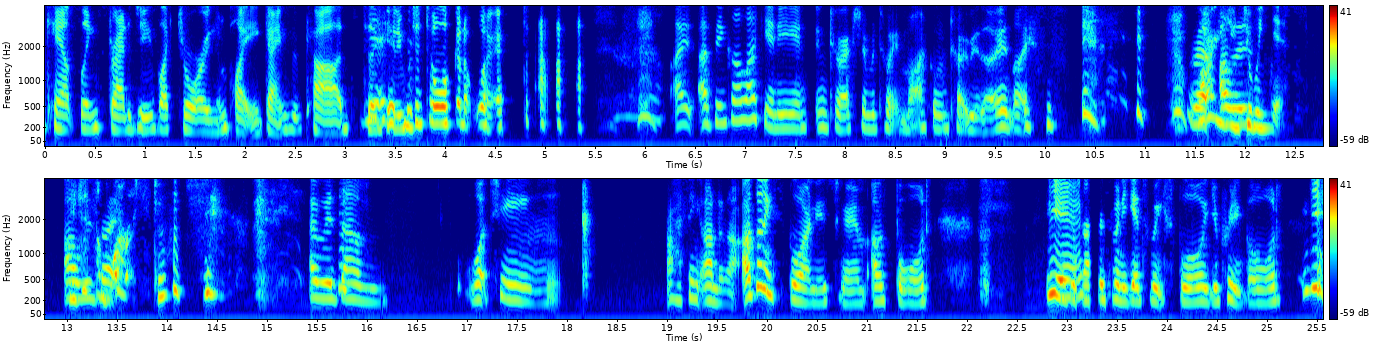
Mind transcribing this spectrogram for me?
counseling strategies like drawing and playing games of cards to Yeah. get him to talk and it worked. I, I think I like any interaction between Michael and Toby though. Like, just, Why are I you was- doing this? I You're was just the like, worst. I was um watching. I think I don't know. I was on Explore on Instagram. I was bored. yeah. Happens when you get to Explore? You're pretty bored. Yeah.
